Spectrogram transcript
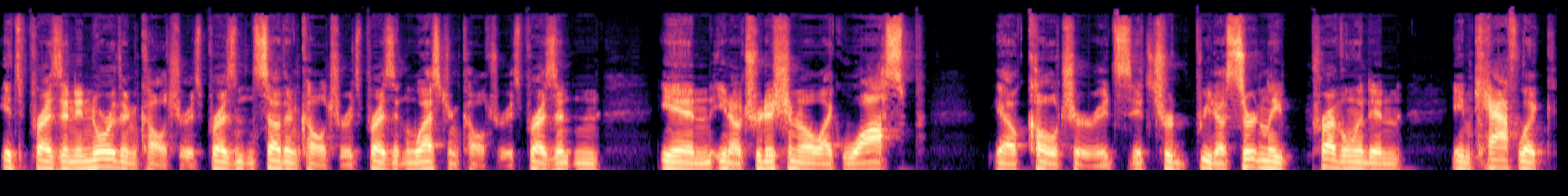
it's present in northern culture, it's present in southern culture, it's present in western culture, it's present in in you know traditional like wasp you know culture. It's it's you know certainly prevalent in in Catholic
